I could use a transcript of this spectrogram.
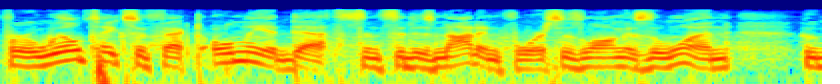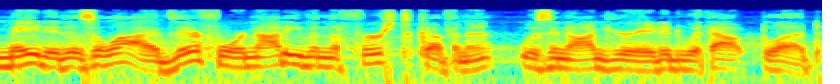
For a will takes effect only at death, since it is not in force as long as the one who made it is alive. Therefore, not even the first covenant was inaugurated without blood.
